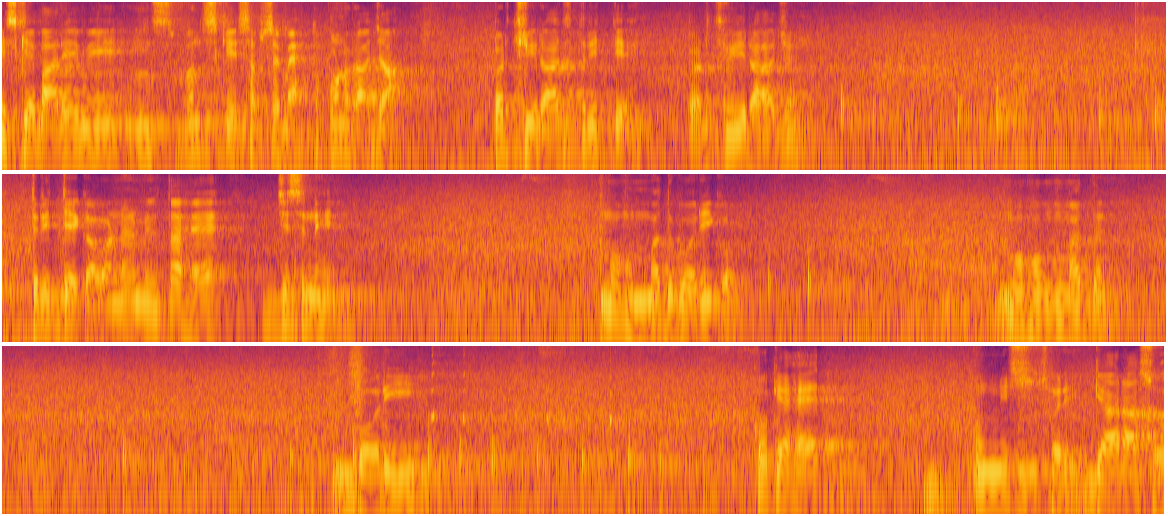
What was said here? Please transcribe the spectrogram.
इसके बारे में इस वंश के सबसे महत्वपूर्ण राजा पृथ्वीराज तृतीय पृथ्वीराज तृतीय का वर्णन मिलता है, जिसने मोहम्मद गौरी को, मोहम्मद गौरी को क्या है? उन्नीस सॉरी ग्यारह सौ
